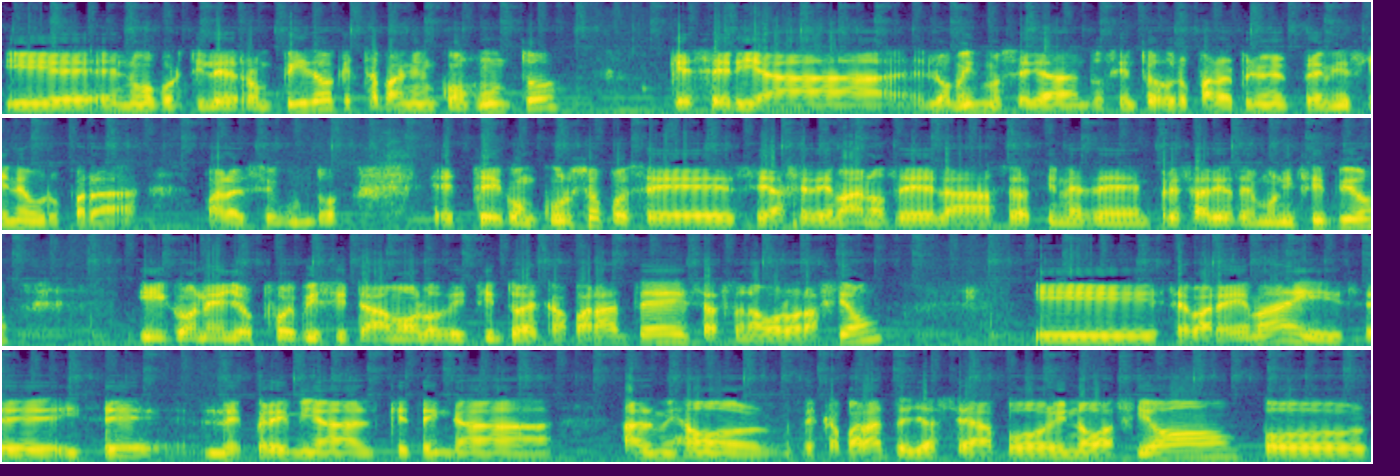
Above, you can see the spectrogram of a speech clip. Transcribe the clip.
eh, el Nuevo Portil Rompido, que estaban en conjunto que sería lo mismo, serían 200 euros para el primer premio y 100 euros para, para el segundo. Este concurso pues se hace de manos de las asociaciones de empresarios del municipio y con ellos pues visitamos los distintos escaparates y se hace una valoración y se barema y se, y le premia al que tenga al mejor escaparate, ya sea por innovación, por,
